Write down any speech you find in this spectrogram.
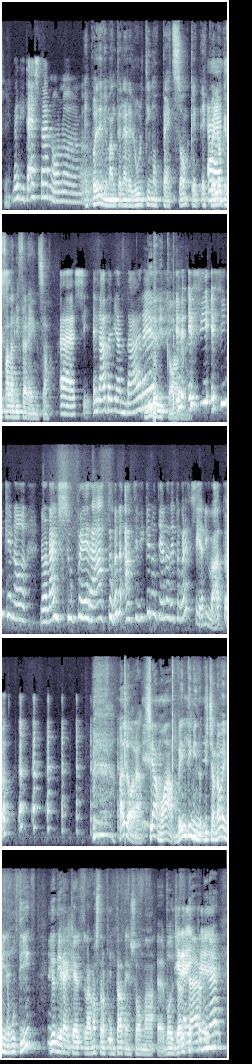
Sì. Vai di testa, non... E poi devi mantenere l'ultimo pezzo, che è quello eh, che fa la differenza. Eh sì, e là devi andare. Devi. E, e, fi, e finché non, non hai superato, anzi finché non ti hanno detto guarda sei arrivato. allora, siamo a 20 minu- 19 minuti io direi che la nostra puntata, insomma, eh, volge al termine.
